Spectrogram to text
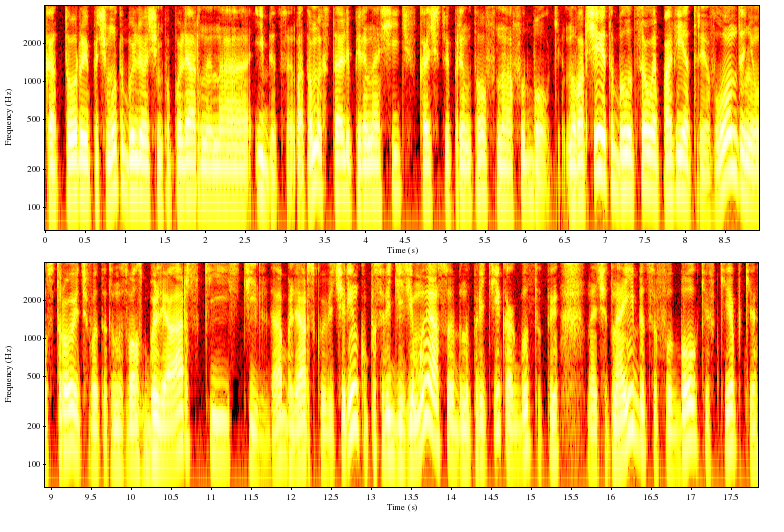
которые почему-то были очень популярны на Ибице. Потом их стали переносить в качестве принтов на футболки. Но вообще это было целое поветрие в Лондоне устроить, вот это называлось балиарский стиль, да, балиарскую вечеринку посреди зимы особенно прийти, как будто ты, значит, на Ибице, в футболке, в кепке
